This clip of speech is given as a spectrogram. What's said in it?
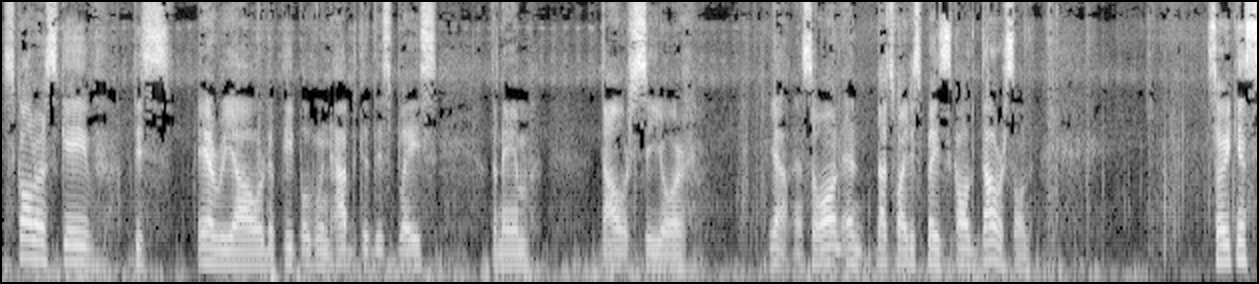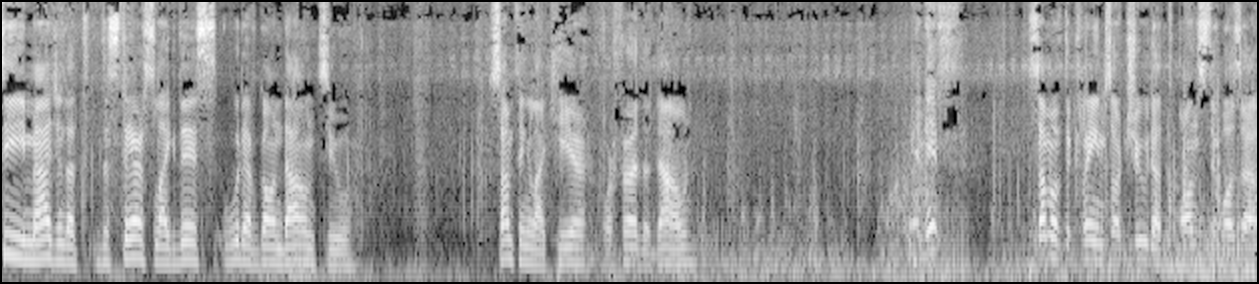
scholars gave this area or the people who inhabited this place the name Daorsi or yeah and so on and that's why this place is called Daorson. So you can see, imagine that the stairs like this would have gone down to something like here or further down and if some of the claims are true that once there was a,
